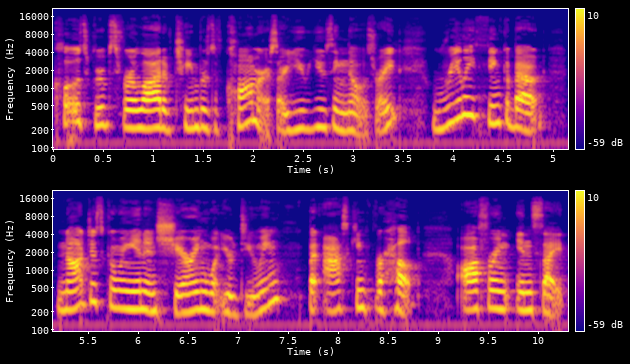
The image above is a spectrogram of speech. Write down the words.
closed groups for a lot of chambers of commerce. Are you using those, right? Really think about not just going in and sharing what you're doing, but asking for help, offering insight,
